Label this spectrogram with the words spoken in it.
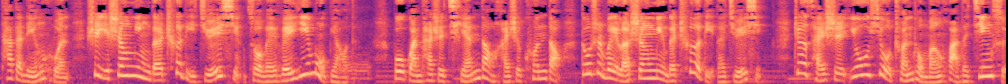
它的灵魂是以生命的彻底觉醒作为唯一目标的。不管它是乾道还是坤道，都是为了生命的彻底的觉醒，这才是优秀传统文化的精髓。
